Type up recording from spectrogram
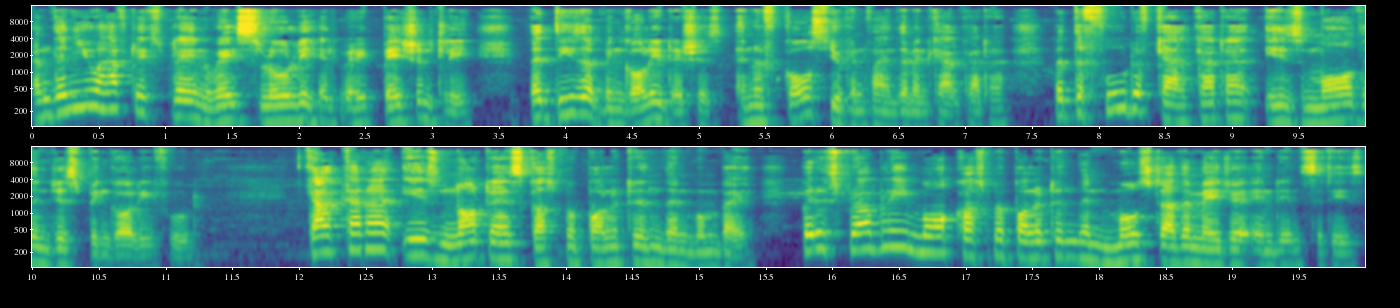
And then you have to explain very slowly and very patiently that these are Bengali dishes, and of course you can find them in Calcutta. But the food of Calcutta is more than just Bengali food. Calcutta is not as cosmopolitan than Mumbai, but it's probably more cosmopolitan than most other major Indian cities.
